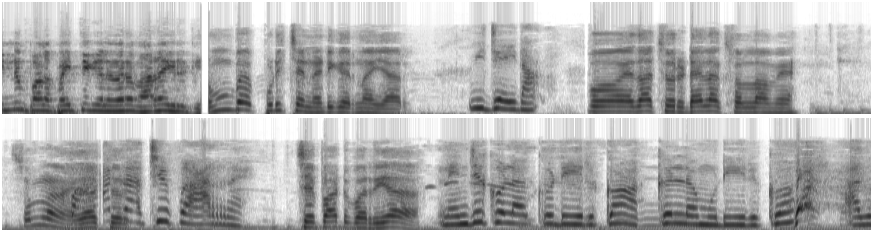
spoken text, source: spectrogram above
இன்னும் பல பைத்தியங்கள் வேற வர இருக்கு. ரொம்ப பிடிச்ச நடிகர்னா யார்? விஜய் தான். இப்போ ஏதாச்சும் ஒரு டைலாக் சொல்லலாமே. சொல்லலாம் ஏதாச்சும் ஒரு பாடுறேன். சரி பாட்டு பாடுறியா? நெஞ்சுக்குள்ள குடி இருக்கும் அக்குள்ள முடி இருக்கும். அது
